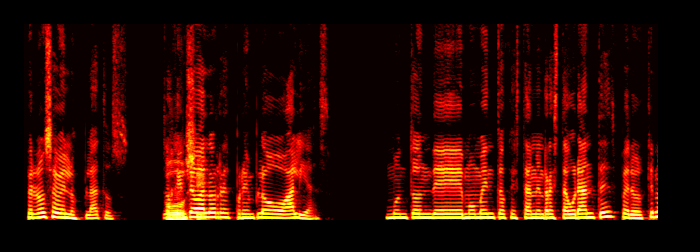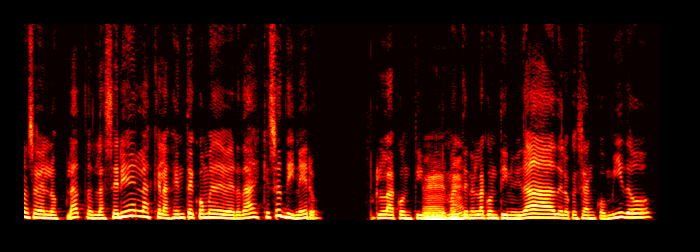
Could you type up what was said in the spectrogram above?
pero no se ven los platos. La Oh, gente sí. va a los, por ejemplo, alias. Un montón de momentos que están en restaurantes, pero es que no se ven los platos. Las series en las que la gente come de verdad, es que eso es dinero. Por la continu- Ujú. mantener la continuidad de lo que se han comido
